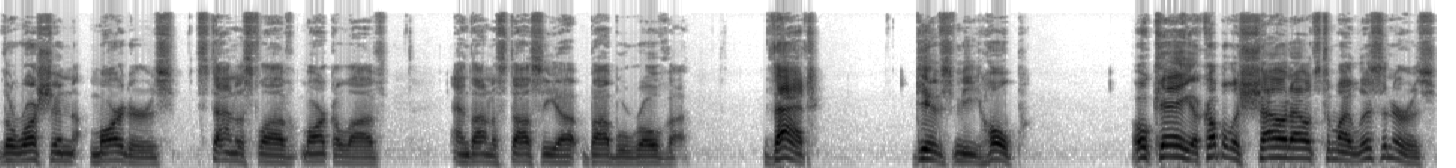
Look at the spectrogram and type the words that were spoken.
the Russian martyrs Stanislav Markelov and Anastasia Baburova. That gives me hope. Okay, a couple of shout outs to my listeners.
